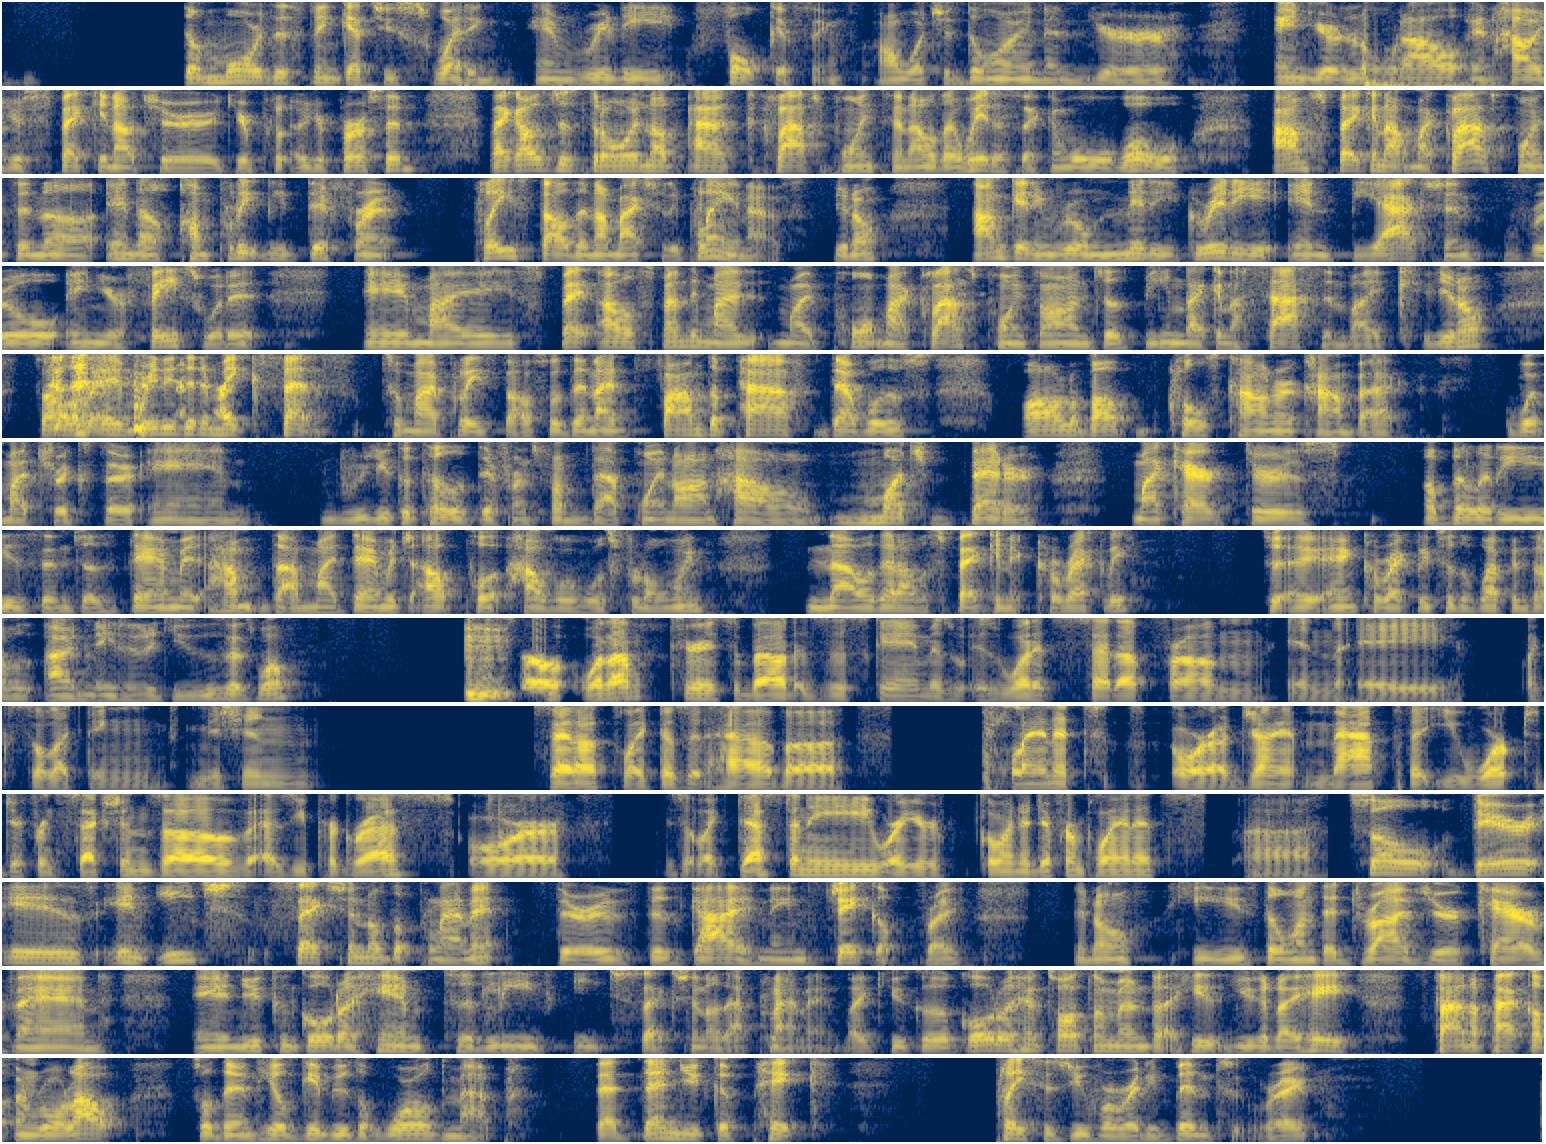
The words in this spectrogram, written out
the more this thing gets you sweating and really focusing on what you're doing and your and your loadout and how you're specking out your your your person. Like I was just throwing up at class points and I was like, wait a second, whoa, whoa, whoa. I'm specking out my class points in a in a completely different play style than I'm actually playing as. You know, I'm getting real nitty gritty in the action, real in your face with it. And my spec, I was spending my my point, my class points on just being like an assassin, like you know. So was, it really didn't make sense to my playstyle. So then I found the path that was all about close counter combat with my trickster, and you could tell the difference from that point on how much better my character's abilities and just damage how that my damage output how it was flowing now that I was specking it correctly to and correctly to the weapons I was I needed to use as well. Mm-hmm. So what I'm curious about is this game is is what it's set up from in a like selecting mission setup. Like, does it have a planet or a giant map that you warp to different sections of as you progress, or is it like Destiny where you're going to different planets? Uh, So there is in each section of the planet, there is this guy named Jacob, right? You know, he's the one that drives your caravan, and you can go to him to leave each section of that planet. Like you could go to him, talk to him, and he you could like, hey, it's time to pack up and roll out. So then he'll give you the world map that then you could pick places you've already been to, right?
